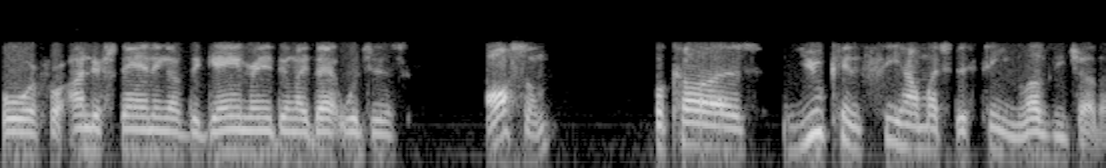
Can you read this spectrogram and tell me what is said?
or for understanding of the game or anything like that, which is awesome because you can see how much this team loves each other.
